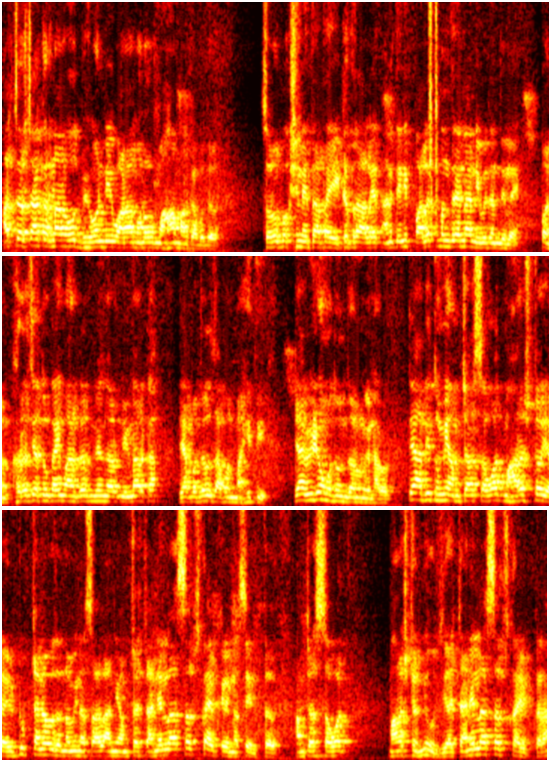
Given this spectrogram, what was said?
आज चर्चा करणार आहोत भिवंडी वाडा मनोर महामार्गाबद्दल. सर्वपक्षी नेता आता एकत्र आलेत आणि त्यांनी पालकमंत्र्यांना निवेदन दिलं आहे पण खरंच यातून काही मार्ग निघणार निघणार का? याबद्दलच आपण माहिती या व्हिडिओमधून जाणून घेणार आहोत. त्याआधी तुम्ही आमच्या संवाद महाराष्ट्र या यूट्यूब चॅनलवर जर नवीन असाल आणि आमच्या चॅनेलला सबस्क्राईब केले नसेल तर आमच्या संवाद महाराष्ट्र न्यूज या चॅनेलला सबस्क्राईब करा.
